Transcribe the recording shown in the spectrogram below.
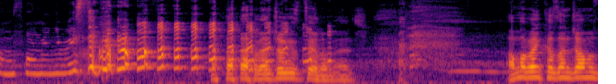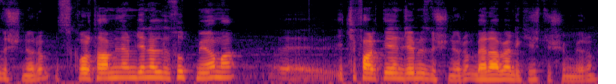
Ama formayı giymek istemiyorum. ben çok istiyorum. Evet. Ama ben kazanacağımızı düşünüyorum. Skor tahminlerim genelde tutmuyor ama e, iki farklı yeneceğimizi düşünüyorum. Beraberlik hiç düşünmüyorum.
